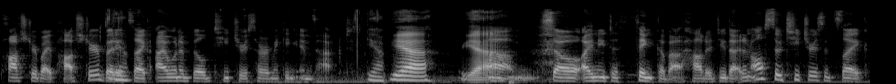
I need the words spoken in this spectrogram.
posture by posture, but it's like I want to build teachers who are making impact. Yeah. Yeah. Yeah. Um, so I need to think about how to do that. And also teachers, it's like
